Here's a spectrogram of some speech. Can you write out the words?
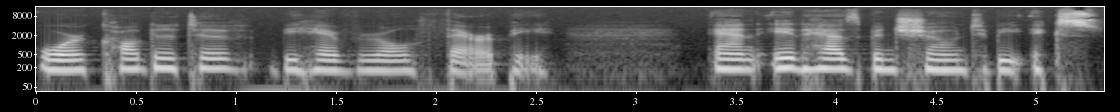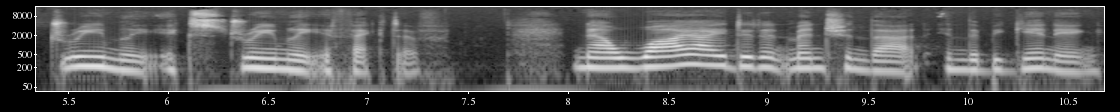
or cognitive behavioral therapy. And it has been shown to be extremely, extremely effective. Now, why I didn't mention that in the beginning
